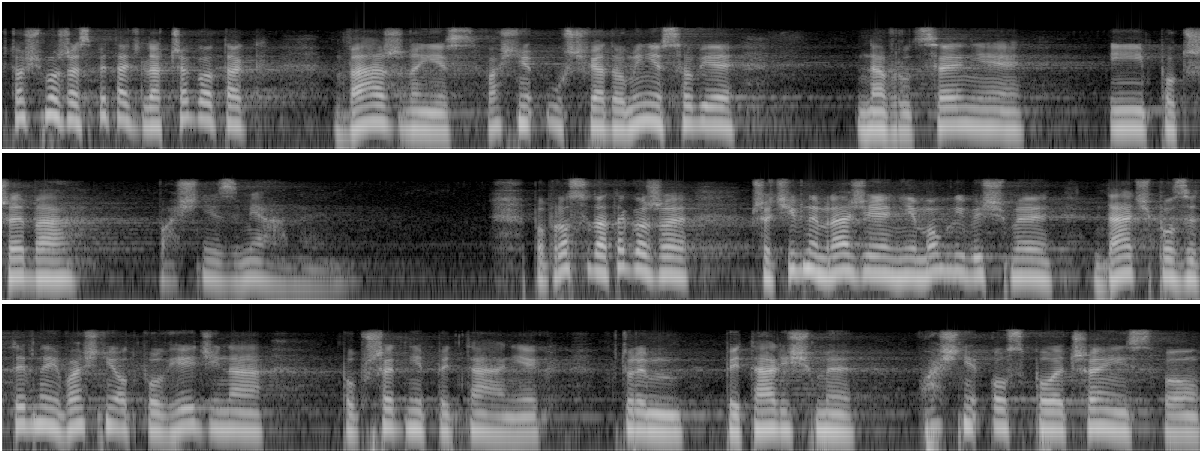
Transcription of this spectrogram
Ktoś może spytać, dlaczego tak ważne jest właśnie uświadomienie sobie nawrócenie i potrzeba właśnie zmiany. Po prostu dlatego, że w przeciwnym razie nie moglibyśmy dać pozytywnej właśnie odpowiedzi na poprzednie pytanie, w którym pytaliśmy właśnie o społeczeństwo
